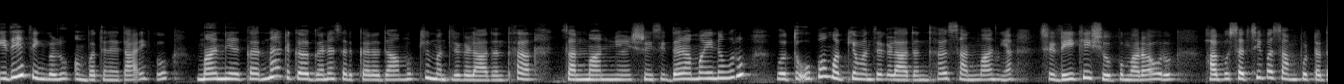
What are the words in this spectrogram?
ಇದೇ ತಿಂಗಳು ಒಂಬತ್ತನೇ ತಾರೀಕು ಮಾನ್ಯ ಕರ್ನಾಟಕ ಘನ ಸರ್ಕಾರದ ಮುಖ್ಯಮಂತ್ರಿಗಳಾದಂತಹ ಸನ್ಮಾನ್ಯ ಶ್ರೀ ಸಿದ್ದರಾಮಯ್ಯನವರು ಮತ್ತು ಉಪಮುಖ್ಯಮಂತ್ರಿಗಳಾದಂತಹ ಸನ್ಮಾನ್ಯ ಶ್ರೀ ಡಿ ಕೆ ಶಿವಕುಮಾರ್ ಅವರು ಹಾಗೂ ಸಚಿವ ಸಂಪುಟದ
